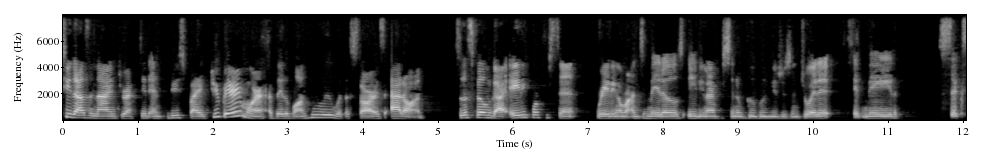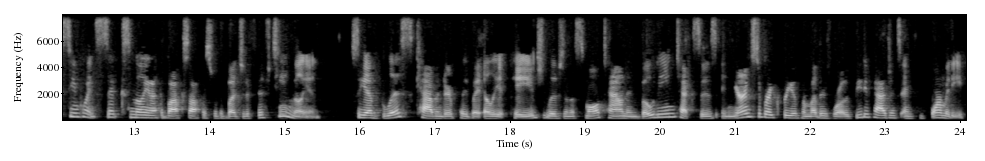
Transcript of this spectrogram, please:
2009, directed and produced by Drew Barrymore, available on Hulu with a stars add-on. So this film got 84% rating on Rotten Tomatoes. 89% of Google users enjoyed it. It made 16.6 million at the box office with a budget of 15 million. So you have Bliss Cavender, played by Elliot Page, lives in a small town in Bodeen, Texas, and yearns to break free of her mother's world of beauty pageants and conformity.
